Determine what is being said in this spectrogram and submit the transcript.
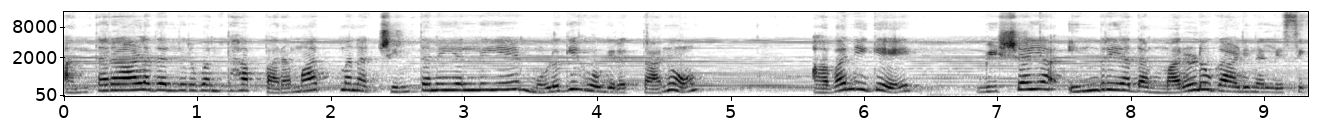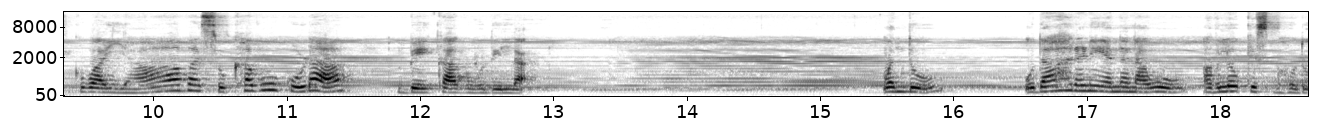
ಅಂತರಾಳದಲ್ಲಿರುವಂತಹ ಪರಮಾತ್ಮನ ಚಿಂತನೆಯಲ್ಲಿಯೇ ಮುಳುಗಿ ಹೋಗಿರುತ್ತಾನೋ, ಅವನಿಗೆ ವಿಷಯ ಇಂದ್ರಿಯದ ಮರಳುಗಾಡಿನಲ್ಲಿ ಸಿಕ್ಕುವ ಯಾವ ಸುಖವೂ ಕೂಡ ಬೇಕಾಗುವುದಿಲ್ಲ. ಒಂದು ಉದಾಹರಣೆಯನ್ನು ನಾವು ಅವಲೋಕಿಸಬಹುದು.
